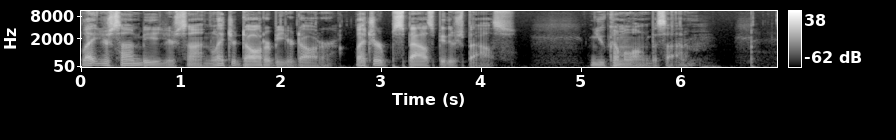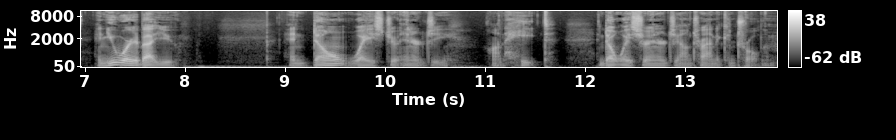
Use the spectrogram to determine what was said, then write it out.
Let your son be your son. Let your daughter be your daughter. Let your spouse be their spouse. You come along beside them. And you worry about you. And don't waste your energy on hate. And don't waste your energy on trying to control them.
